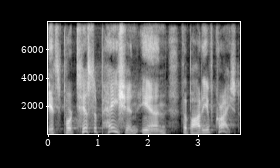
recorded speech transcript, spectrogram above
It's participation in the body of Christ.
